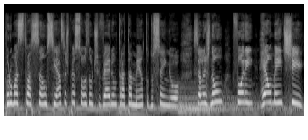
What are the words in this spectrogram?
por uma situação? Se essas pessoas não tiverem um tratamento do Senhor, se elas não forem realmente,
